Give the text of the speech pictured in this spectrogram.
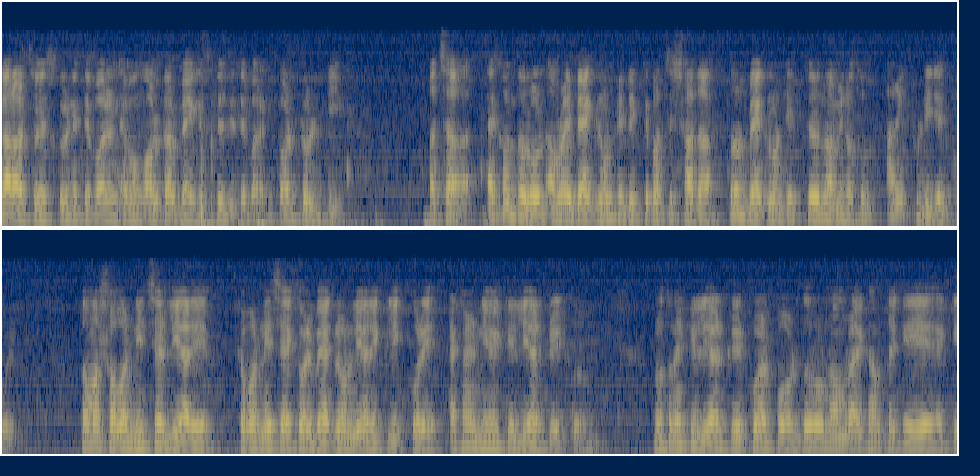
কালার চয়েস করে নিতে পারেন এবং অল্টার ব্যাক স্পেস দিতে পারেন কন্ট্রোল ডি আচ্ছা এখন ধরুন আমরা এই ব্যাকগ্রাউন্ডটি দেখতে পাচ্ছি সাদা, ধরুন ব্যাকগ্রাউন্ডটির জন্য আমি নতুন আরেকটু ডিজাইন করি। তো আমার সবার নিচের লেয়ারে সবার নিচে একেবারে ব্যাকগ্রাউন্ড লেয়ারে ক্লিক করে এখানে নিউ একটি লেয়ার ক্রিয়েট করুন। নতুন একটি লেয়ার ক্রিয়েট করার পর ধরুন আমরা এখান থেকে একটি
